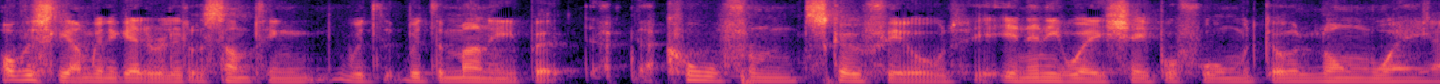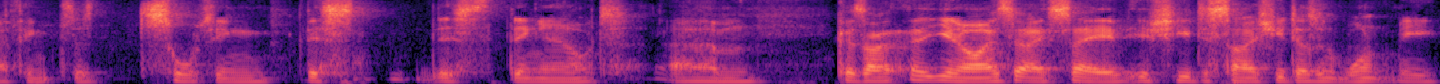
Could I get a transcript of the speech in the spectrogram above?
obviously I'm going to get her a little something with with the money, but a, a, call from Schofield in any way, shape, or form would go a long way. I think to sorting this this thing out. Because um, I, you know, as I say, if she decides she doesn't want me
